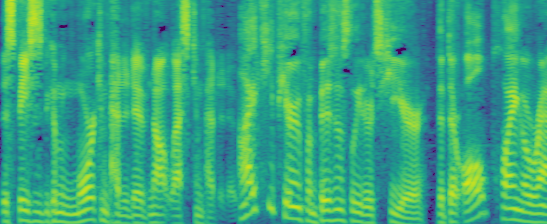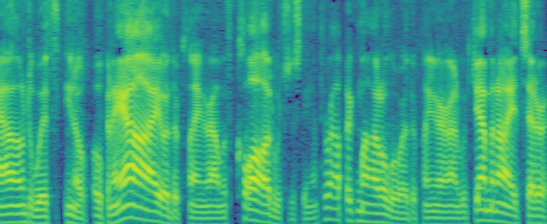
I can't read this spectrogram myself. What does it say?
the space is becoming more competitive, not less competitive. I keep hearing from business leaders here that they're all playing around with you know OpenAI, or they're playing around with Claude, which is the Anthropic model, or they're playing around with Gemini, et cetera,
